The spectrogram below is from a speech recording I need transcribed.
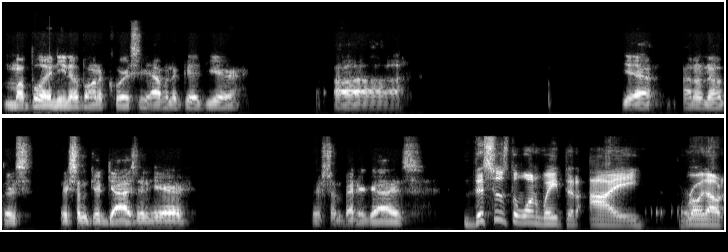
my boy Nino Bonaccorsi having a good year. Uh, yeah, I don't know. There's there's some good guys in here. There's some better guys. This is the one weight that I wrote out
